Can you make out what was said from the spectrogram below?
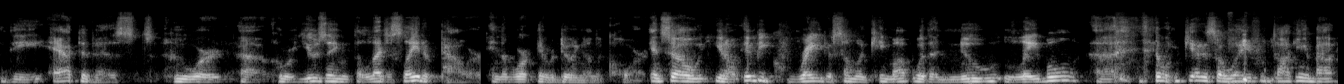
the activists who were uh, who were using the legislative power in the work they were doing on the court. And so, you know, it'd be great if someone came up with a new label uh, that would get us away from talking about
